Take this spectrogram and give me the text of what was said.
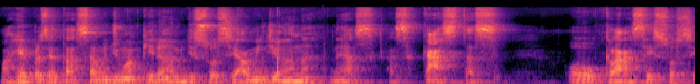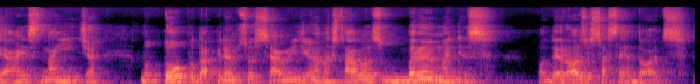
uma representação de uma pirâmide social indiana, né? as, as castas ou classes sociais na Índia. No topo da pirâmide social indiana estavam os brahmanes, poderosos sacerdotes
